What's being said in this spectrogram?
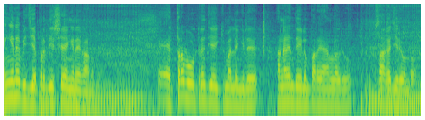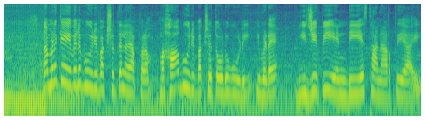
എങ്ങനെ വിജയപ്രതീക്ഷ എങ്ങനെ കാണുന്നു? എത്ര വോട്ടിന് ജയിക്കും? അല്ലെങ്കിൽ അങ്ങനെ എന്തെങ്കിലും പറയാനുള്ള ഒരു സാഹചര്യം ഉണ്ടോ? നമ്മൾ കേവല ഭൂരിപക്ഷത്തിനപ്പുറം മഹാഭൂരിപക്ഷത്തോടു കൂടി ഇവിടെ B J P N D A സ്ഥാനാർത്ഥിയായി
